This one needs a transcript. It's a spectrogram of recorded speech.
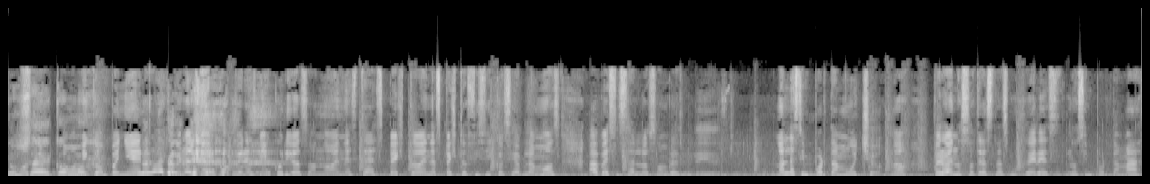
como, sé, como, mi compañero. Pero, es bien, curioso, ¿no? En este aspecto, en aspecto físico, si hablamos, a veces a los hombres no les importa mucho, ¿no? Pero a nosotras las mujeres nos importa más.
